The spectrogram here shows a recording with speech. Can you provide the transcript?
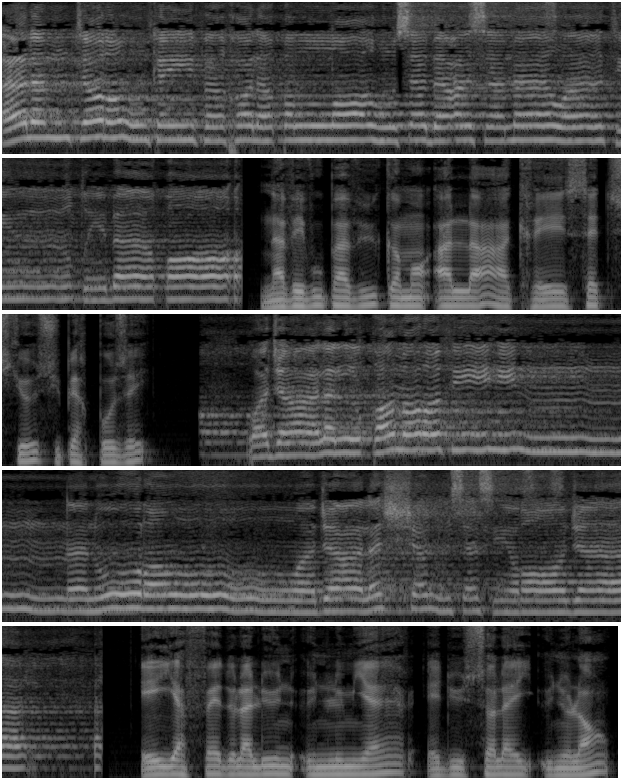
ألم تروا كيف خلق الله سبع سماوات طباقا N'avez-vous pas vu comment Allah a créé sept cieux superposés وجعل القمر فيهن نورا وجعل الشمس سراجا et y a fait de la lune une lumière et du soleil une lampe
